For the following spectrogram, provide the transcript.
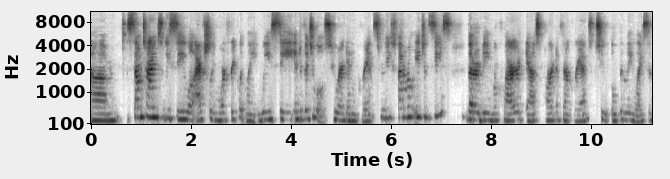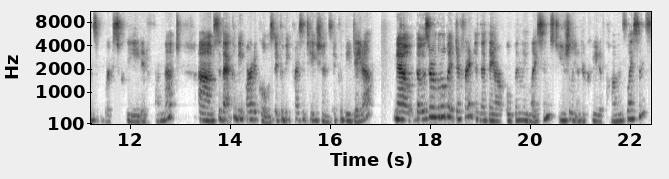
Um, sometimes we see, well, actually more frequently, we see individuals who are getting grants from these federal agencies that are being required as part of their grant to openly license works created from that. Um, so that could be articles, it could be presentations, it could be data. Now, those are a little bit different in that they are openly licensed, usually under Creative Commons license.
